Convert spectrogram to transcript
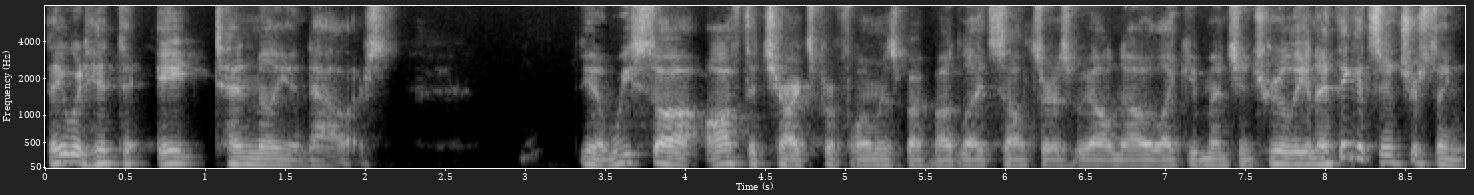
they would hit to eight ten million dollars you know we saw off the charts performance by bud light seltzer as we all know like you mentioned truly and i think it's interesting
